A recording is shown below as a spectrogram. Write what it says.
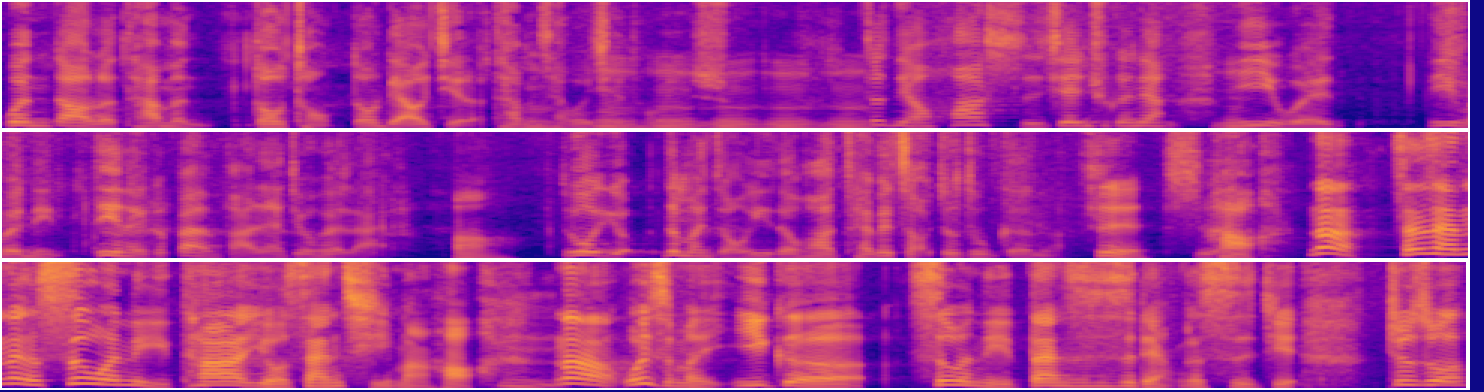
问到了他们都同都了解了，他们才会签同意书。嗯嗯嗯这你要花时间去跟人家，你以为你以为你定了一个办法，人家就会来？啊。如果有那么容易的话，台北早就都跟了。是是啊好，那珊珊那个斯文里它有三期嘛，哈，嗯那为什么一个斯文里，但是是两个世界？就是说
